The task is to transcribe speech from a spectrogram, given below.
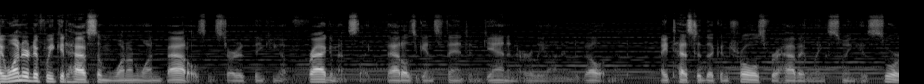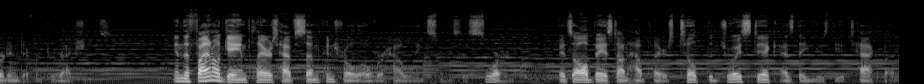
I wondered if we could have some one on one battles and started thinking up fragments like battles against Phantom Ganon early on in development. I tested the controls for having Link swing his sword in different directions. In the final game, players have some control over how Link swings his sword. It's all based on how players tilt the joystick as they use the attack button.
